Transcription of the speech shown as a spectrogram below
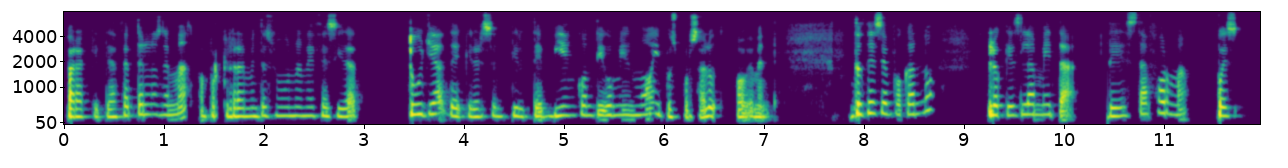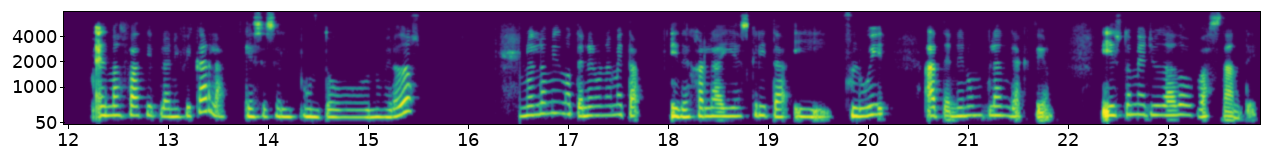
¿Para que te acepten los demás o porque realmente es una necesidad tuya de querer sentirte bien contigo mismo y pues por salud, obviamente? Entonces, enfocando lo que es la meta de esta forma, pues es más fácil planificarla, que ese es el punto número dos. No es lo mismo tener una meta y dejarla ahí escrita y fluir a tener un plan de acción. Y esto me ha ayudado bastante.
